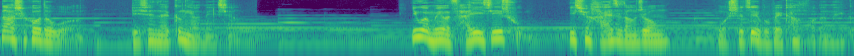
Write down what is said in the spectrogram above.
那时候的我，比现在更要内向，因为没有才艺基础，一群孩子当中，我是最不被看好的那个。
